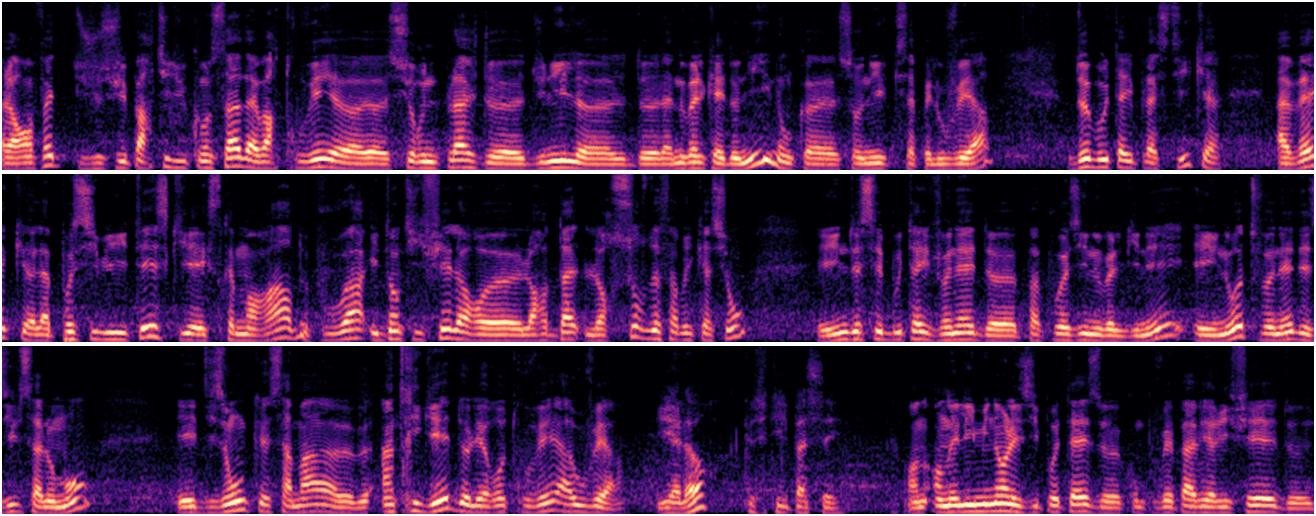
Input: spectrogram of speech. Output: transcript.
Alors en fait, je suis parti du constat d'avoir trouvé euh, sur une plage d'une île euh, de la Nouvelle-Calédonie, donc euh, sur une île qui s'appelle Ouvéa, deux bouteilles plastiques avec la possibilité, ce qui est extrêmement rare, de pouvoir identifier leur, source de fabrication. Et une de ces bouteilles venait de Papouasie-Nouvelle-Guinée et une autre venait des îles Salomon. Et disons que ça m'a intrigué de les retrouver à Ouvéa. Et alors, que s'est-il passé? En, éliminant les hypothèses qu'on ne pouvait pas vérifier, de,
